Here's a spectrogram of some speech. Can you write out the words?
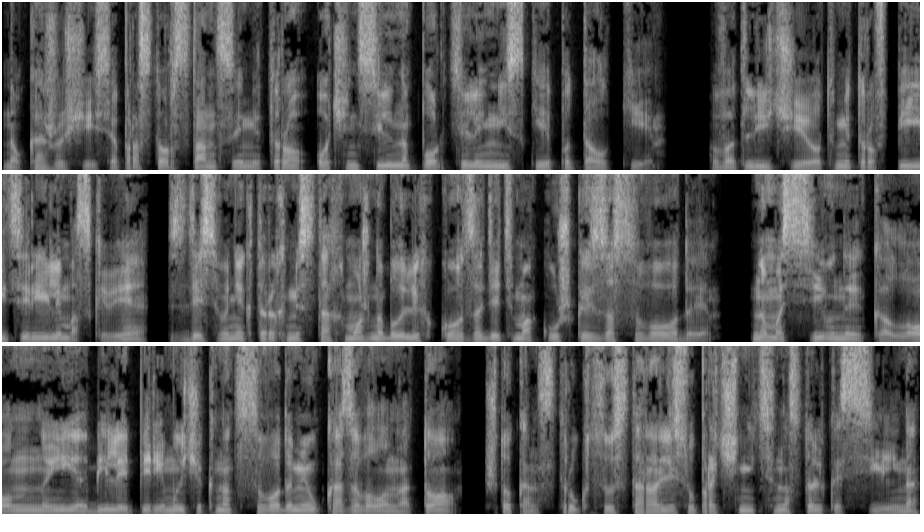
Но кажущийся простор станции метро очень сильно портили низкие потолки. В отличие от метро в Питере или Москве, здесь в некоторых местах можно было легко задеть макушкой за своды. Но массивные колонны и обилие перемычек над сводами указывало на то, что конструкцию старались упрочнить настолько сильно,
